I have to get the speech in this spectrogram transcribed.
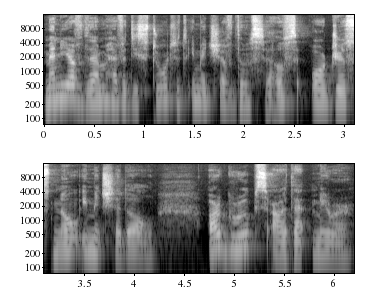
Many of them have a distorted image of themselves or just no image at all. Our groups are that mirror.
